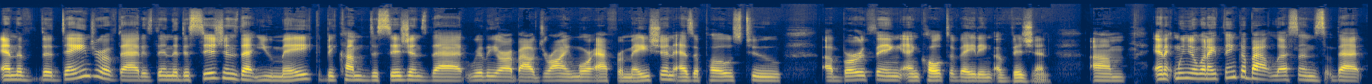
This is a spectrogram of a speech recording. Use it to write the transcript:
And the, the danger of that is then the decisions that you make become decisions that really are about drawing more affirmation as opposed to uh, birthing and cultivating a vision. Um, and when you know when I think about lessons that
